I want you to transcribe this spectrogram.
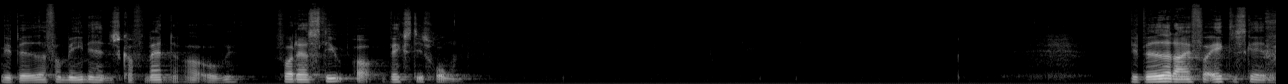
Vi beder for menighedens konfirmander og unge, for deres liv og vækst i troen. Vi beder dig for ægteskabet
